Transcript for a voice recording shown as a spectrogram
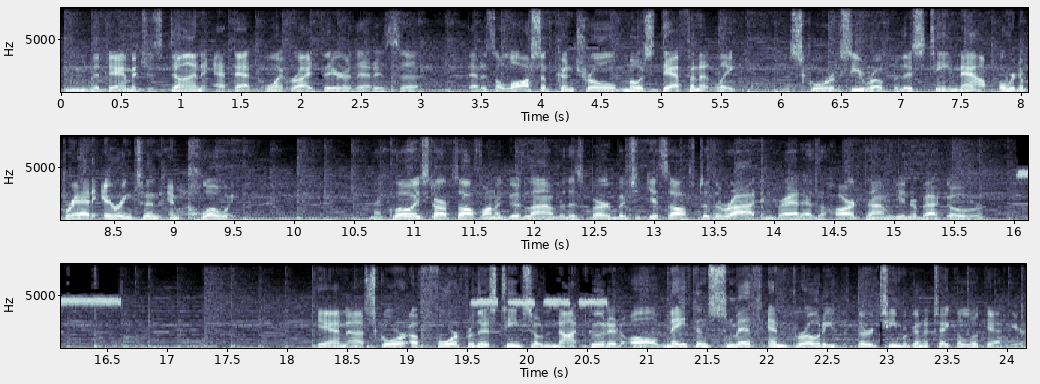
Mm, the damage is done at that point right there. That is a, that is a loss of control, most definitely. The score of zero for this team. Now, over to Brad Arrington and Chloe. Now, Chloe starts off on a good line for this bird, but she gets off to the right, and Brad has a hard time getting her back over. Again, a score of four for this team, so not good at all. Nathan Smith and Brody, the third team we're going to take a look at here.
